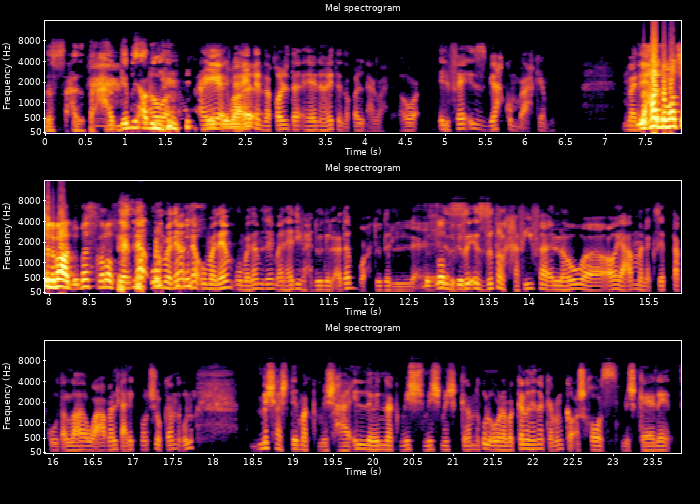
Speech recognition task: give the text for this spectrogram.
بس هتجيب لي حد هي جماعة. النقاش ده هي نهاية النقاش ده حاجة واحدة. هو الفائز بيحكم بأحكامه. مادام لحد الماتش اللي بعده بس خلاص يعني. لا ومادام لا بس ومادام ومادام زي ما قال هادي في حدود الأدب وحدود ال- بالظبط الز- كده. الزيطة الخفيفة اللي هو آه يا عم أنا كسبتك وطلع وعملت عليك ماتش والكلام ده كله مش هشتمك مش هقل منك مش مش مش الكلام ده كله. وأنا بتكلم هنا كمان كأشخاص مش كيانات.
